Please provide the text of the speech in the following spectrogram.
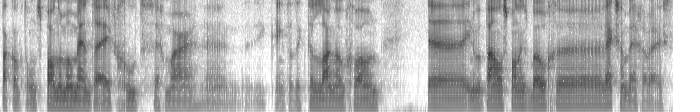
pak ook de ontspannen momenten even goed, zeg maar. Ik denk dat ik te lang ook gewoon in een bepaalde spanningsboog werkzaam ben geweest.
